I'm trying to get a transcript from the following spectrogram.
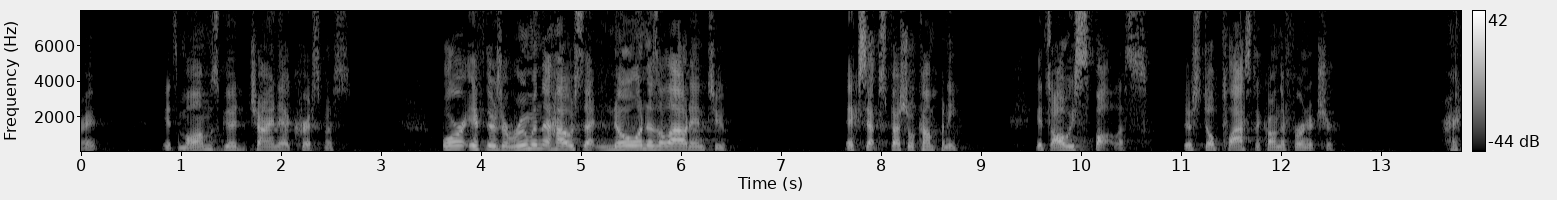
right? It's mom's good china at Christmas. Or if there's a room in the house that no one is allowed into except special company, it's always spotless. There's still plastic on the furniture. Right?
